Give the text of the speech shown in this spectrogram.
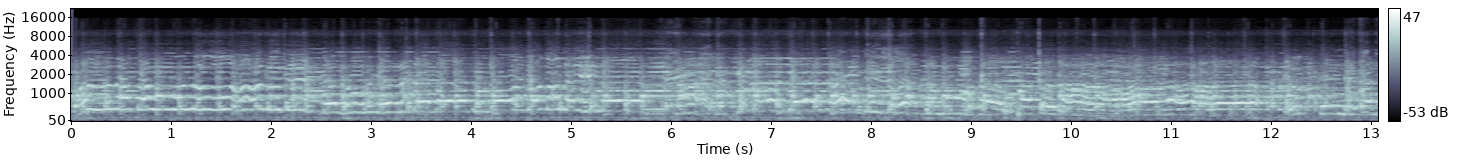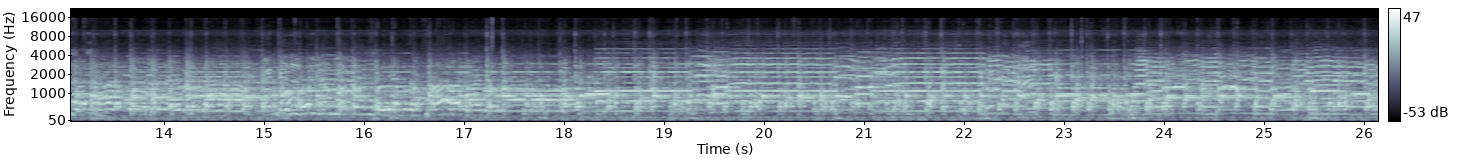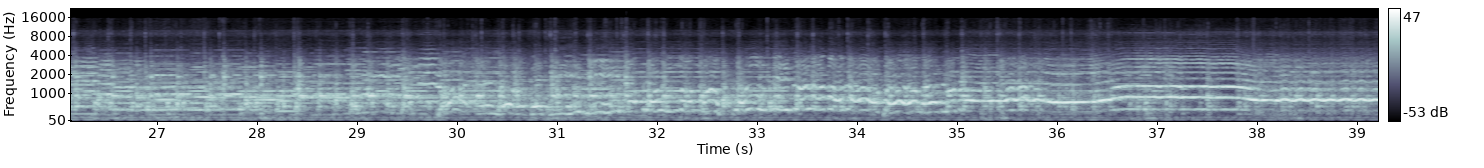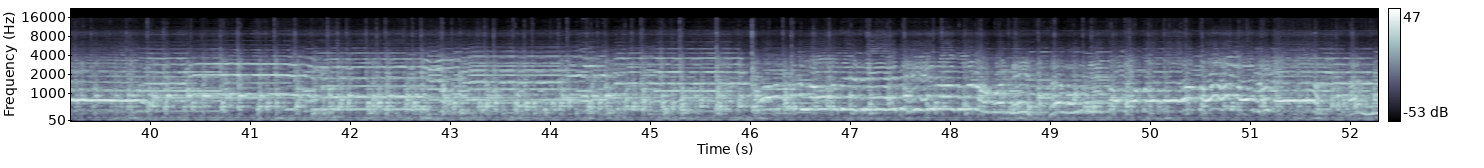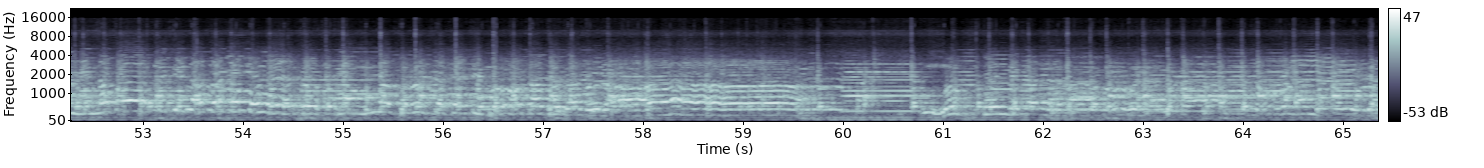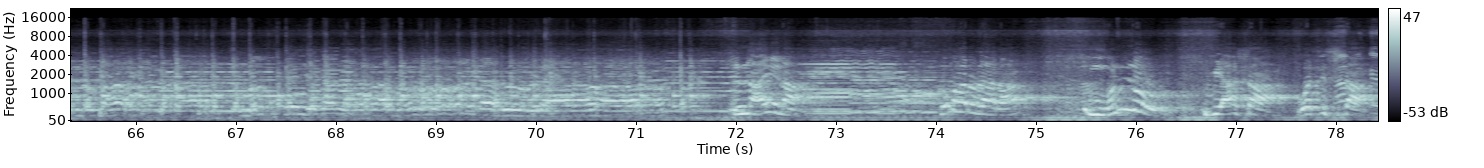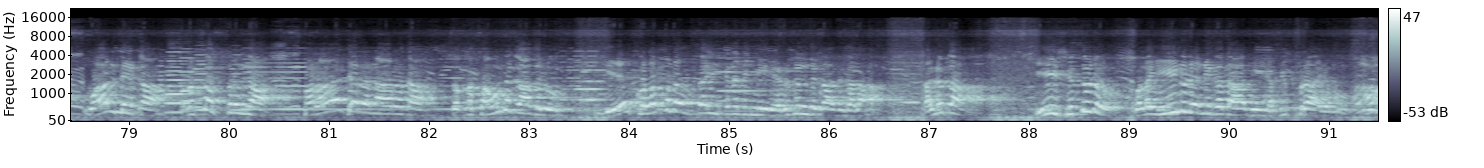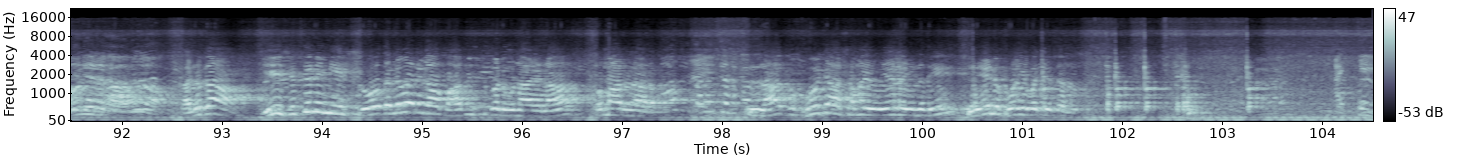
Oh! నాయన కుమారుడారా మున్ను వ్యాస వశిష్ట వాల్మీక వృతశృంగ పరాచర నారద ఒక సౌనగాదులు ఏ కులమున ఉదయించినది మీ ఎరుగుంది కాదు కదా? కనుక ఈ సిద్ధుడు కులహీనుడని కదా మీ అభిప్రాయము. కనుక ఈ సిద్ధుని మీ శోధనవరిగా భావించుకొని నాయన కుమారులారా. నాకు పూజా సమయం వేలైనది నేను పోయి వచ్చేదను అక్కే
